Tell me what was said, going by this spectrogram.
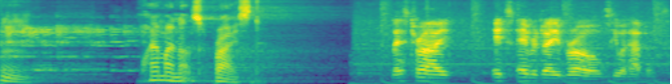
Hmm. Why am I not surprised? Let's try It's Everyday Bro, see what happens. Y'all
